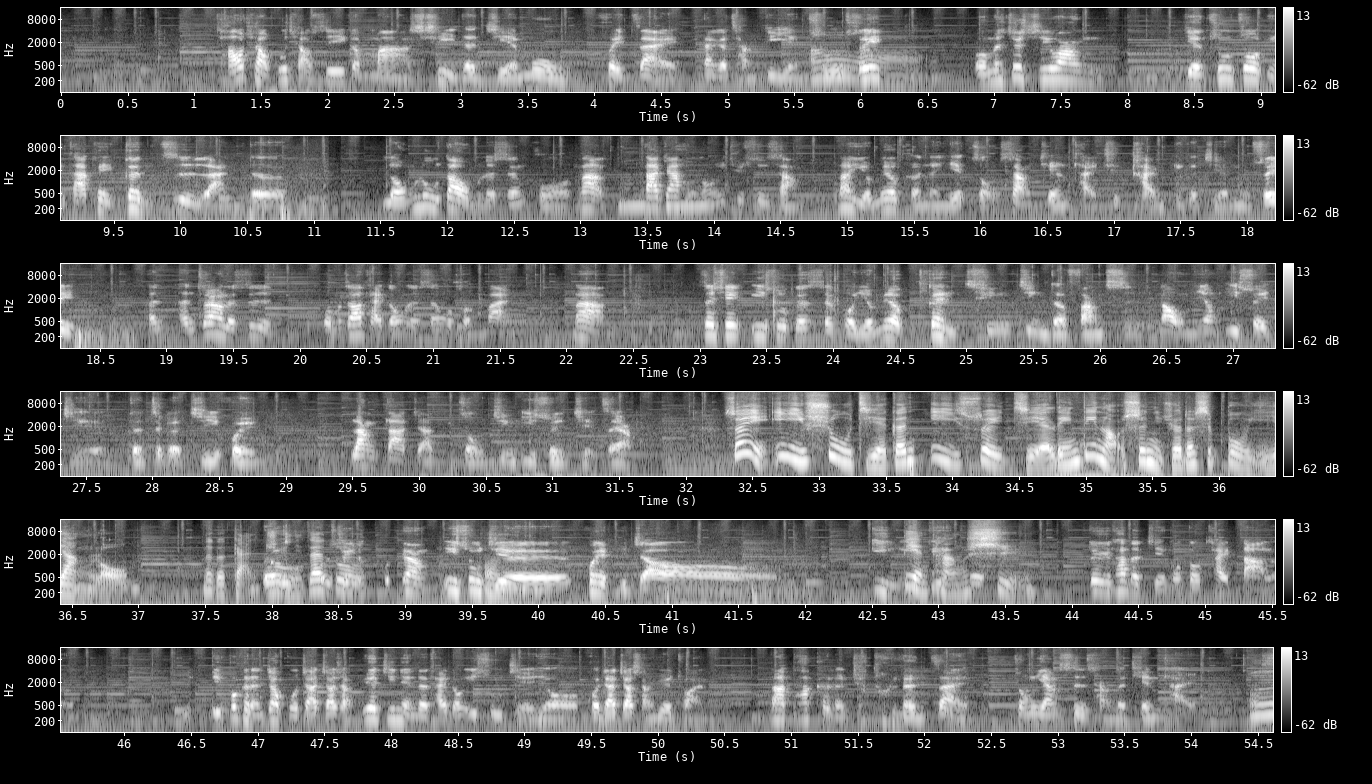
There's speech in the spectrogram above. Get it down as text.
好巧不巧是一个马戏的节目会在那个场地演出，所以我们就希望演出作品它可以更自然的融入到我们的生活。那大家很容易去市场，那有没有可能也走上天台去看一个节目？所以很很重要的是。我们知道台东人生活很慢，那这些艺术跟生活有没有更亲近的方式？那我们用易碎节的这个机会，让大家走进易碎节，这样。所以艺术节跟易碎节，林定老师，你觉得是不一样喽？那个感觉你在做不一样，艺术节会比较殿堂式，对于他的节目都太大了。你不可能叫国家交响，因为今年的台东艺术节有国家交响乐团，那他可能就不能在中央市场的天台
